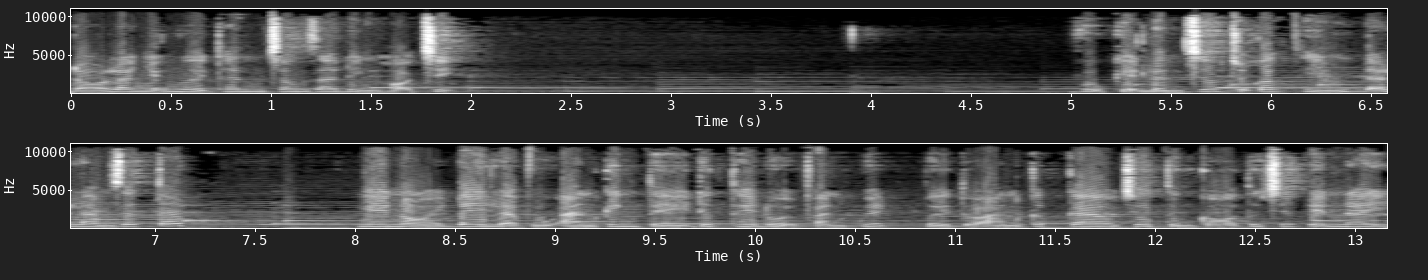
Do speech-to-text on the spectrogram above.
đó là những người thân trong gia đình họ Trịnh. Vụ kiện lần trước chỗ các thím đã làm rất tốt. Nghe nói đây là vụ án kinh tế được thay đổi phán quyết bởi tòa án cấp cao chưa từng có từ trước đến nay.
